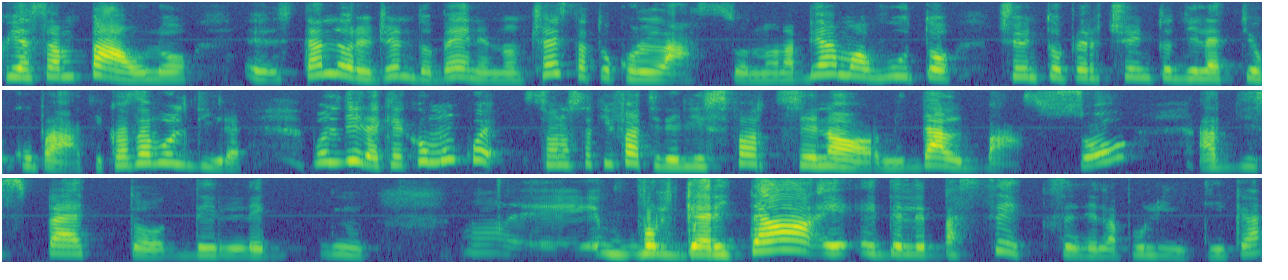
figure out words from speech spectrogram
Qui a San Paolo eh, stanno reggendo bene, non c'è stato collasso, non abbiamo avuto 100% di letti occupati. Cosa vuol dire? Vuol dire che comunque sono stati fatti degli sforzi enormi dal basso a dispetto delle mh, eh, volgarità e, e delle bassezze della politica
